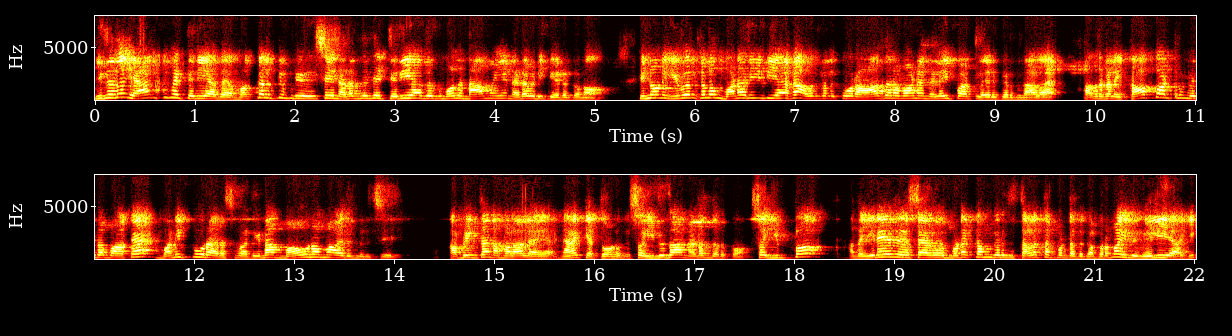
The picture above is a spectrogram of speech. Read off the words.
இதுதான் யாருக்குமே தெரியாத மக்களுக்கு இப்படி விஷயம் நடந்ததே தெரியாததுக்கும் போது நாம ஏன் நடவடிக்கை எடுக்கணும்? இன்னொன்னு இவர்களும் மன ரீதியாக அவர்களுக்கு ஒரு ஆதரவான நிலைப்பாட்டுல இருக்கிறதுனால அவர்களை காப்பாற்றும் விதமாக மணிப்பூர் அரசு பாத்தீங்கன்னா மௌனமா இருந்துருச்சு. அப்படின்னு தான் நம்மளால நினைக்க தோணுது. சோ இதுதான் நடந்திருக்கும். சோ இப்போ அந்த இணைய சேவை முடக்கம்ங்கிறது தளர்த்தப்பட்டதுக்கு அப்புறமா இது வெளியாகி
